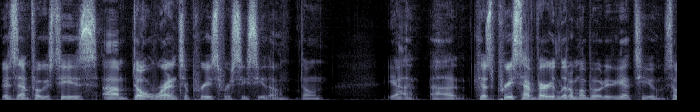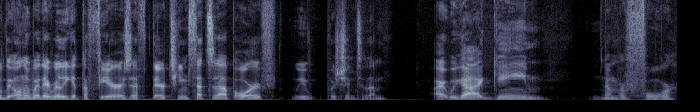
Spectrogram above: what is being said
good Zen focus teas. Um, don't run into priest for CC though. Don't. Yeah, because uh, priests have very little mobility to get to you. So the only way they really get the fear is if their team sets it up or if we push into them. All right, we got game number four.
